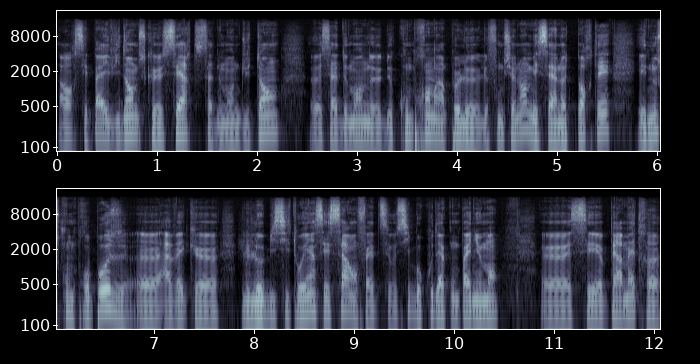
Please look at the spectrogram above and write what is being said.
Alors, c'est pas évident, parce que certes, ça demande du temps, ça demande de comprendre un peu le, fonctionnement, mais c'est à notre portée et nous, ce qu'on propose euh, avec euh, le lobby citoyen, c'est ça en fait. C'est aussi beaucoup d'accompagnement. Euh, c'est permettre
